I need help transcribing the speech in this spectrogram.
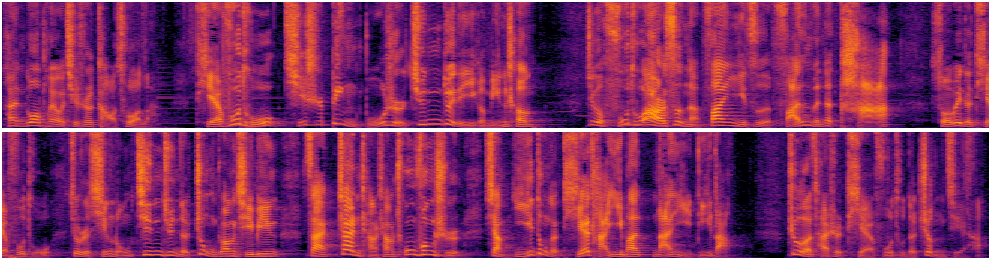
很多朋友其实搞错了，铁浮屠其实并不是军队的一个名称。这个“浮屠”二字呢，翻译自梵文的“塔”，所谓的铁浮屠就是形容金军的重装骑兵在战场上冲锋时，像移动的铁塔一般难以抵挡，这才是铁浮屠的正解哈。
